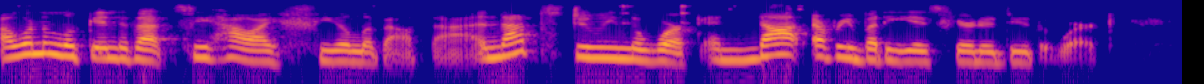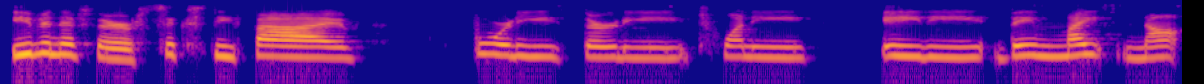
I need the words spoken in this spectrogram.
I want to look into that, see how I feel about that. And that's doing the work. And not everybody is here to do the work. Even if they're 65, 40, 30, 20, 80, they might not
